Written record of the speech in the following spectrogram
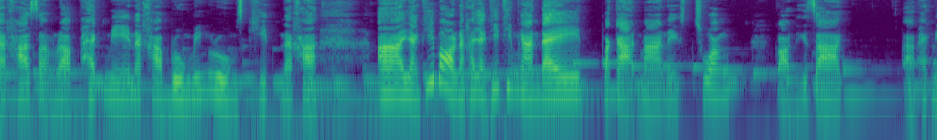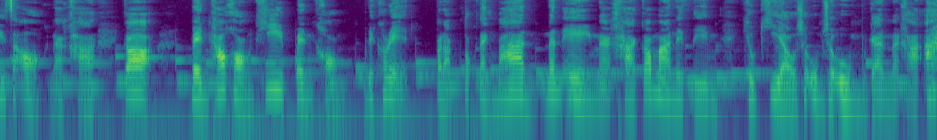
นะคะสำหรับแพ็คนี้นะคะ Blooming Rooms Kit นะคะอ่าอย่างที่บอกนะคะอย่างที่ทีมงานได้ประกาศมาในช่วงก่อนที่จะแพ็คนี้จะออกนะคะ ก็เป็นข้าวของที่เป็นของ Decorate ประดับตกแต่งบ้านนั่นเองนะคะ ก็มาในธีมเขียวๆชะอุ่มชะอุ่มกันนะคะอะ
